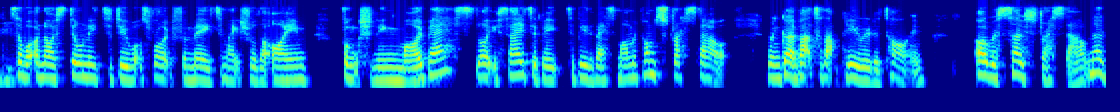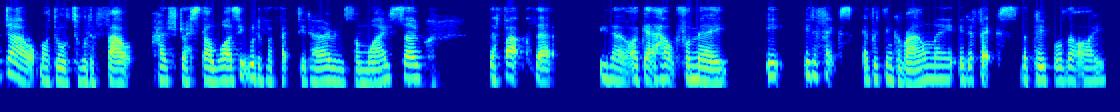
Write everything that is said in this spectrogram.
Mm-hmm. So and I still need to do what's right for me to make sure that I'm functioning my best, like you say, to be to be the best mum. If I'm stressed out, I mean, going back to that period of time, I was so stressed out. No doubt my daughter would have felt how stressed I was. It would have affected her in some way. So the fact that, you know, I get help for me, it, it affects everything around me. It affects the people that I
